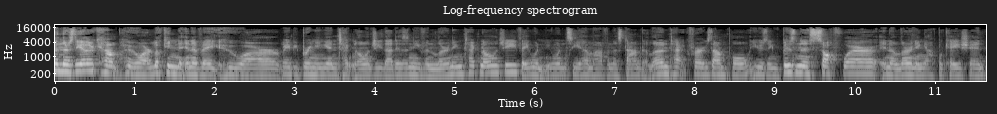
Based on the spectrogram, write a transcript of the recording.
then there's the other camp who are looking to innovate, who are maybe bringing in technology that isn't even learning technology. They wouldn't you wouldn't see him having a stand at LearnTech, for example, using business software in a learning application.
